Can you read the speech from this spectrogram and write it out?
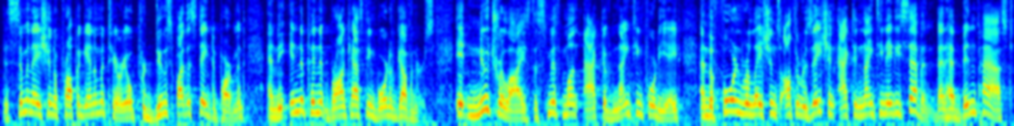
dissemination of propaganda material produced by the State Department and the Independent Broadcasting Board of Governors. It neutralized the Smith-Mundt Act of 1948 and the Foreign Relations Authorization Act in 1987 that had been passed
